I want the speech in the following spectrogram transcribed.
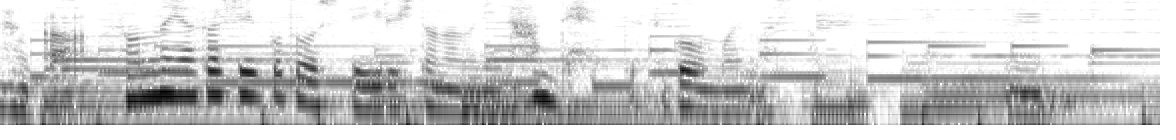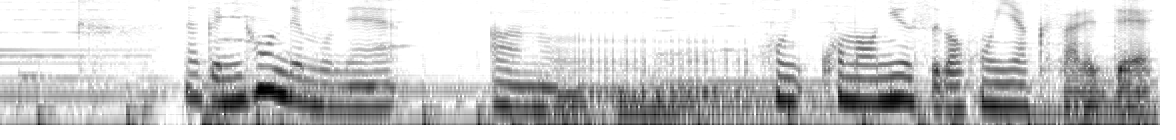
なんかそんな優しいことをしている人なのになんでってすごい思いました。うん、なんか日本でもねあのこのニュースが翻訳されて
